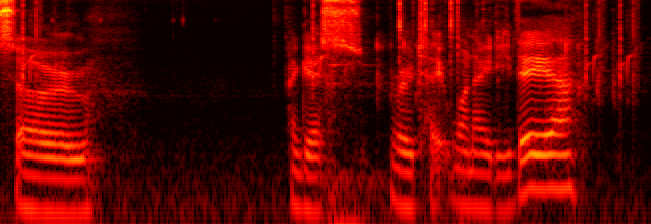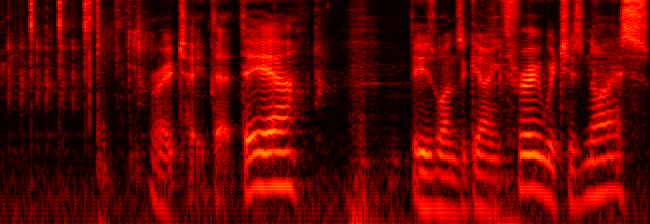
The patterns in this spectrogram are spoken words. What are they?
so, I guess rotate 180 there. Rotate that there. These ones are going through, which is nice.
